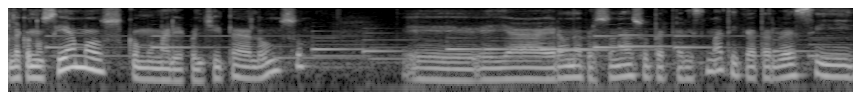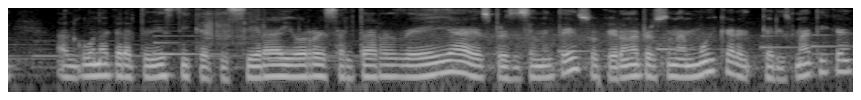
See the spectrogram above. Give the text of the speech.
La conocíamos como María Conchita Alonso. Eh, ella era una persona súper carismática, tal vez si alguna característica quisiera yo resaltar de ella es precisamente eso, que era una persona muy carismática,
